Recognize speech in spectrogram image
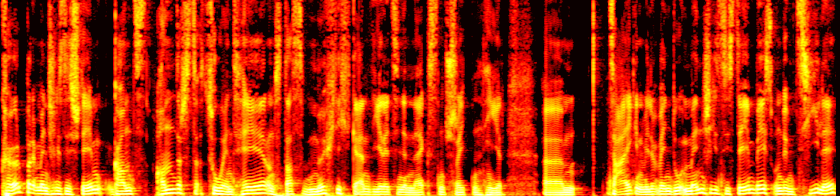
Körper, im menschlichen System ganz anders zu enther und das möchte ich gerne dir jetzt in den nächsten Schritten hier ähm, zeigen. Weil wenn du im menschlichen System bist und im Ziele,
